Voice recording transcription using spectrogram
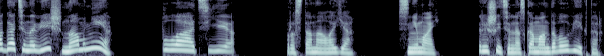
Агатина вещь на мне! Платье! простонала я. «Снимай», — решительно скомандовал Виктор.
